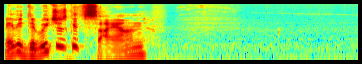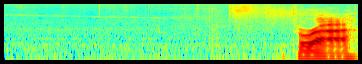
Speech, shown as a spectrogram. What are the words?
Maybe did we just get Scioned? Bruh.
